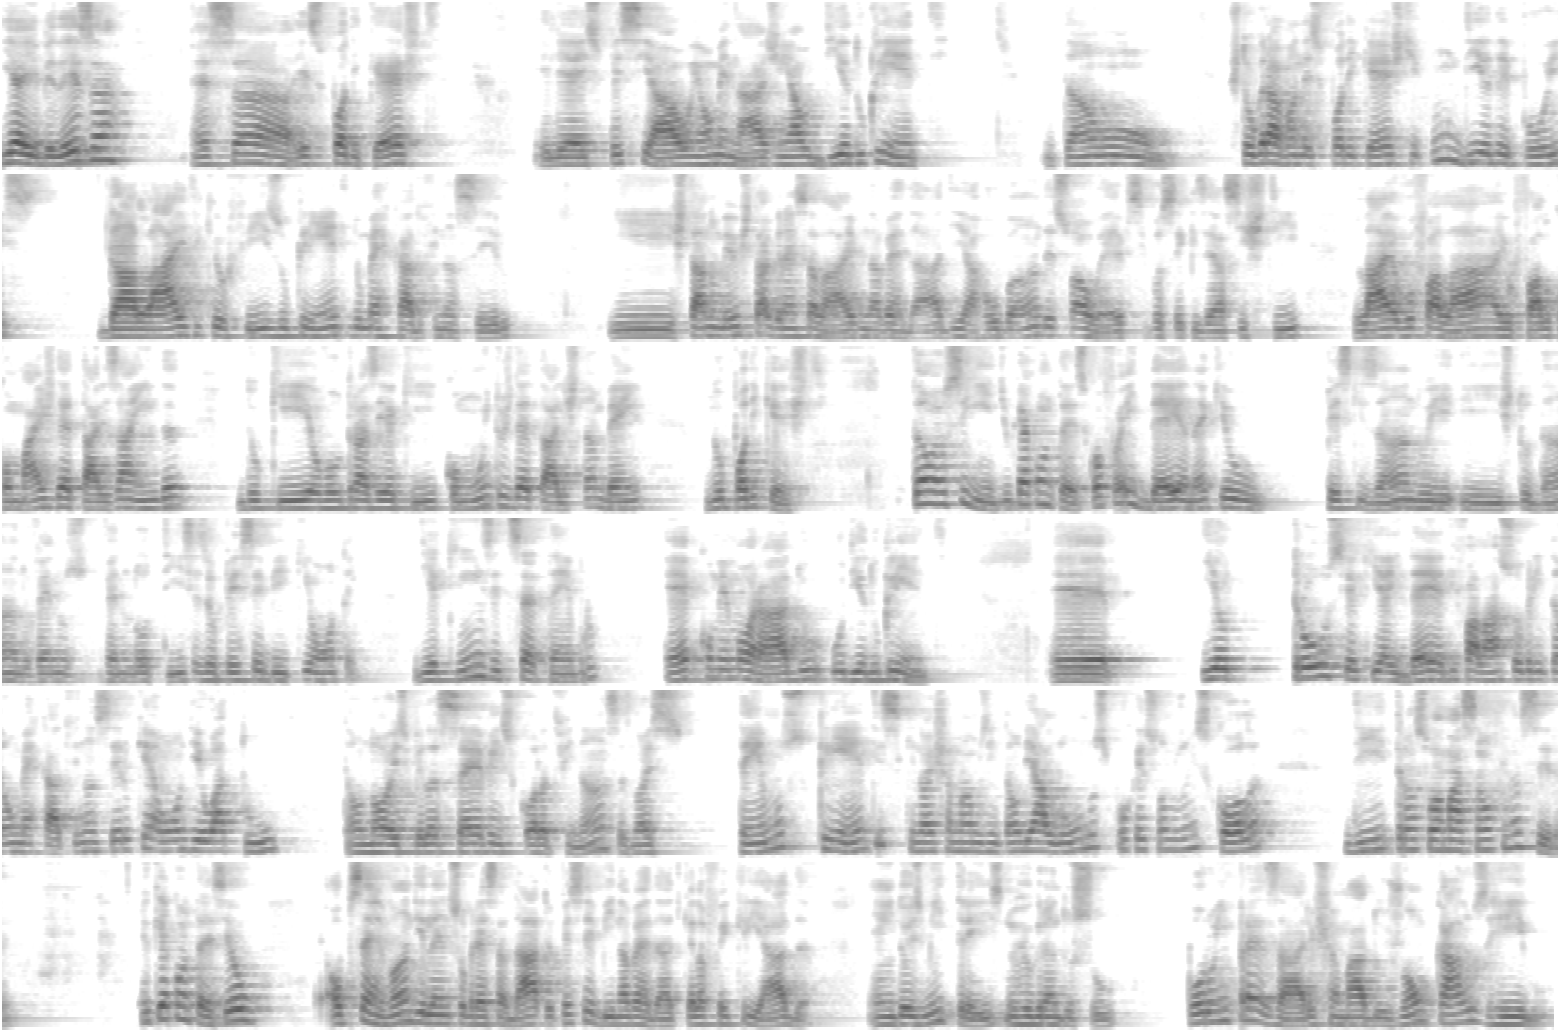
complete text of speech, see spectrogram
E aí, beleza? Essa, esse podcast ele é especial em homenagem ao Dia do Cliente. Então, estou gravando esse podcast um dia depois da live que eu fiz, o cliente do mercado financeiro. E está no meu Instagram essa live, na verdade, AndersonAUF. Se você quiser assistir, lá eu vou falar, eu falo com mais detalhes ainda do que eu vou trazer aqui, com muitos detalhes também no podcast. Então é o seguinte, o que acontece? Qual foi a ideia, né, que eu pesquisando e, e estudando, vendo, vendo notícias, eu percebi que ontem, dia 15 de setembro, é comemorado o Dia do Cliente. É, e eu trouxe aqui a ideia de falar sobre então o mercado financeiro, que é onde eu atuo. Então nós, pela Seven Escola de Finanças, nós temos clientes que nós chamamos então de alunos, porque somos uma escola de transformação financeira. E o que acontece? Eu, observando e lendo sobre essa data, eu percebi, na verdade, que ela foi criada em 2003, no Rio Grande do Sul, por um empresário chamado João Carlos Rego,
